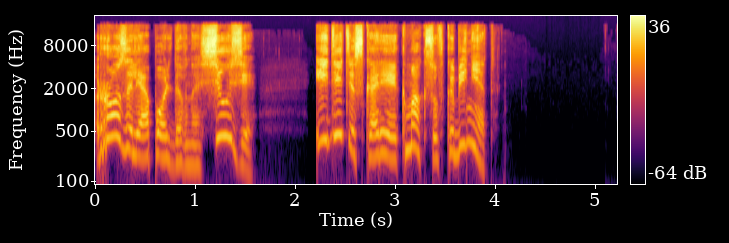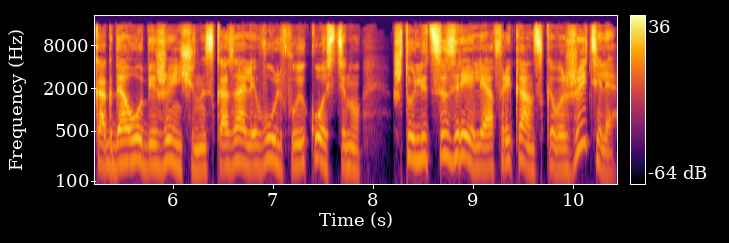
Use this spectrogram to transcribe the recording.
«Роза Леопольдовна, Сюзи, идите скорее к Максу в кабинет». Когда обе женщины сказали Вульфу и Костину, что лицезрели африканского жителя,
